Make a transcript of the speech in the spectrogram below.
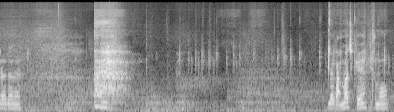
네네네. 내가 안 맞을게 주먹.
